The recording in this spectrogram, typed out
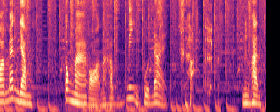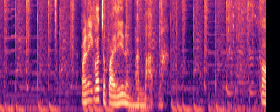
วามแม่นยำต้องมาก่อนนะครับ นี่พูดได้หนึ่งพันมานี่ก็จะไปที่หนึ่งพันบาทนะ ก็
